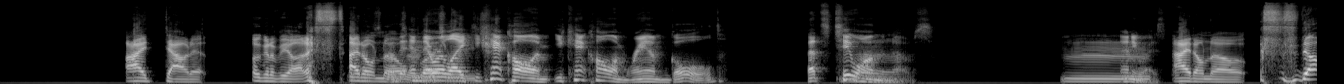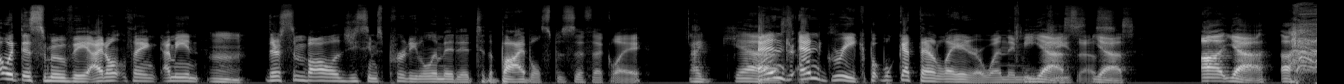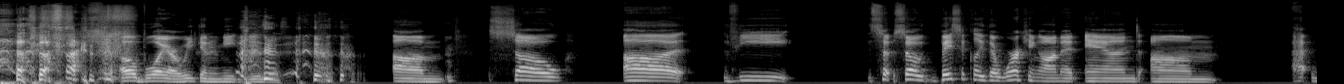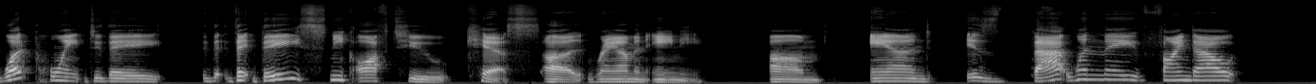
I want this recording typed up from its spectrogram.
I doubt it. I'm gonna be honest. I don't know. And they were like, you can't call him, you can't call him Ram Gold. That's two on the nose. Mm, Anyways. I don't know. Not with this movie. I don't think. I mean, Mm, their symbology seems pretty limited to the Bible specifically, I guess. and and Greek. But we'll get there later when they meet yes, Jesus. yes. Uh, yeah. Uh, oh boy, are we gonna meet Jesus? Um, so, uh, the so so basically they're working on it, and um, at what point do they? They they sneak off to kiss uh Ram and Amy, um, and is that when they find out?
